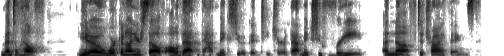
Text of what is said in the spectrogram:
mental health you know working on yourself all of that that makes you a good teacher that makes you free enough to try things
